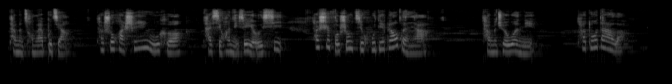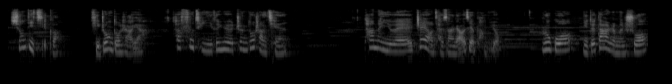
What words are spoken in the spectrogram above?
他们从来不讲他说话声音如何，他喜欢哪些游戏，他是否收集蝴蝶标本呀？他们却问你，他多大了，兄弟几个，体重多少呀？他父亲一个月挣多少钱？他们以为这样才算了解朋友。如果你对大人们说，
